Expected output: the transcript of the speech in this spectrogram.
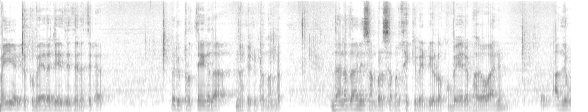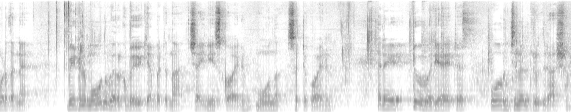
മെയ് എട്ട് കുബേര ജയന്തി ദിനത്തിൽ ഒരു പ്രത്യേകത നിങ്ങൾക്ക് കിട്ടുന്നുണ്ട്. ധനധാന്യ സമ്പൽ സമൃദ്ധിക്ക് വേണ്ടിയുള്ള കുബേര ഭഗവാനും അതിന്റെ കൂടെ തന്നെ വീട്ടിൽ മൂന്ന് പേർക്ക് ഉപയോഗിക്കാൻ പറ്റുന്ന ചൈനീസ് കോയിനും മൂന്ന് സെറ്റ് കോയിനും. അതിൽ ഏറ്റവും ഉപരിയായിട്ട് ഒറിജിനൽ രുദ്രാക്ഷം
